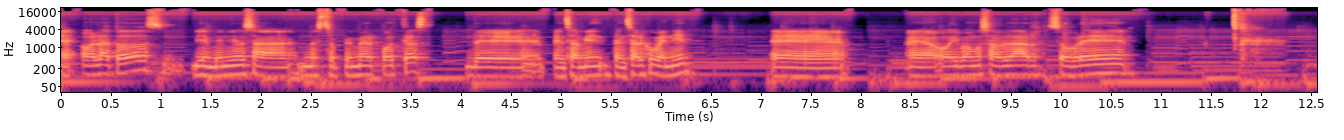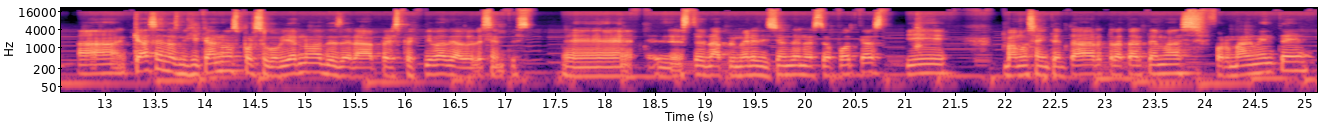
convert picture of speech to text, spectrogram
Eh, hola a todos, bienvenidos a nuestro primer podcast de Pensar Juvenil. Eh, eh, hoy vamos a hablar sobre ah, qué hacen los mexicanos por su gobierno desde la perspectiva de adolescentes. esta es la primera edición de nuestro podcast y vamos a intentar tratar temas formalmente,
